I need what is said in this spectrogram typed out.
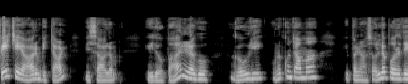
பேச்சை ஆரம்பித்தாள் விசாலம். இதோ பாரு ரகு கௌரி உனக்கும் தாமா இப்போ நான் சொல்ல போகிறது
